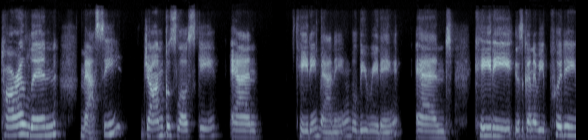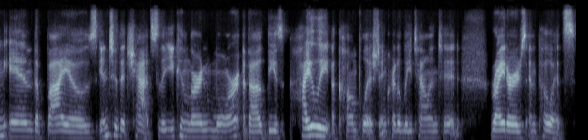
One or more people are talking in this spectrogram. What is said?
Tara Lynn Masih, John Guzlowski, and Katie Manning will be reading. And Katie is going to be putting in the bios into the chat so that you can learn more about these highly accomplished, incredibly talented writers and poets.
